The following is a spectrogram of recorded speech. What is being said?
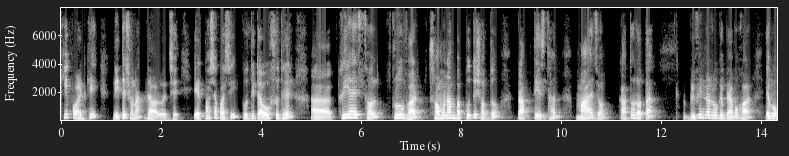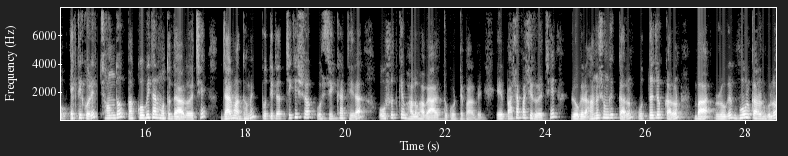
কি পয়েন্টকে নির্দেশনা দেওয়া রয়েছে। এর পাশাপাশি প্রতিটা ওষুধের ক্রিয়াস্থল প্রুভার সমনাম বা প্রতিশব্দ, প্রাপ্তি স্থান, মায়াজম, কাতরতা, বিভিন্ন রোগে ব্যবহার এবং একটি করে ছন্দ বা কবিতার মতো দেওয়া রয়েছে, যার মাধ্যমে প্রতিটা চিকিৎসক ও শিক্ষার্থীরা ওষুধকে ভালোভাবে আয়ত্ত করতে পারবে। এর পাশাপাশি রয়েছে রোগের আনুষঙ্গিক কারণ, উত্তেজক কারণ বা রোগের মূল কারণগুলো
